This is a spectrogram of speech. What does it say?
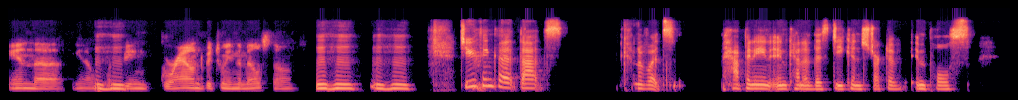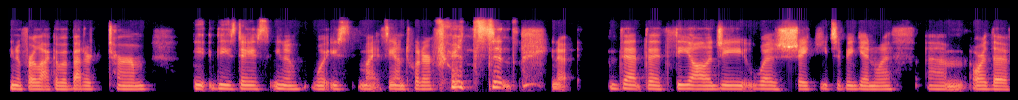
in the, you know, mm-hmm. being ground between the millstones. Mm-hmm, mm-hmm. Do you think that that's kind of what's happening in kind of this deconstructive impulse, you know, for lack of a better term, these days, you know, what you might see on Twitter, for instance, you know, that the theology was shaky to begin with, um, or the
